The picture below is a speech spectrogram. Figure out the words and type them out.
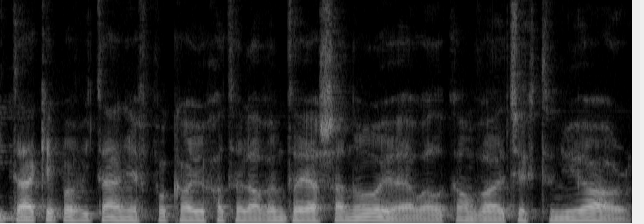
I takie powitanie w pokoju hotelowym to ja szanuję. Welcome Wojciech to New York.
